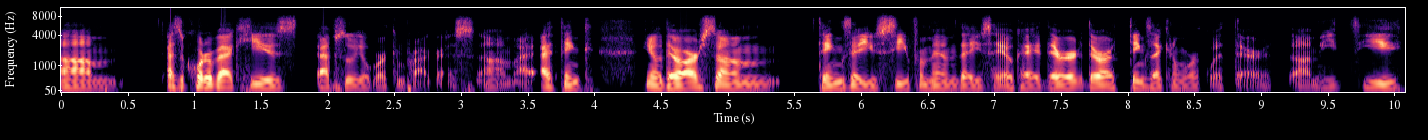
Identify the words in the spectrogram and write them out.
Um, as a quarterback, he is absolutely a work in progress. Um, I, I, think you know there are some things that you see from him that you say, okay, there there are things I can work with there. Um, he he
